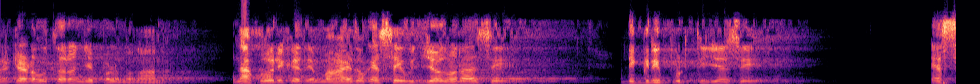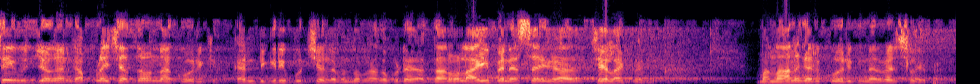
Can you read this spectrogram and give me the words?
రిటైర్డ్ అవుతారని చెప్పాడు మా నాన్న. నా కోరిక అదే. మహా అయితే ఒక ఎస్ఐ ఉద్యోగం రాసి డిగ్రీ పూర్తి చేసి ఎస్ఐ ఉద్యోగానికి అప్లై చేద్దామని నా కోరిక. కానీ డిగ్రీ పూర్తి చేయలేము. అదొకటి దానివల్ల అయిపోయాను ఎస్ఐగా చేయలేకపోయాను. మా నాన్నగారి కోరిక నెరవేర్చలేకపోయాను.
